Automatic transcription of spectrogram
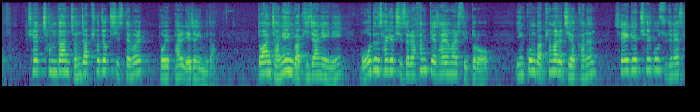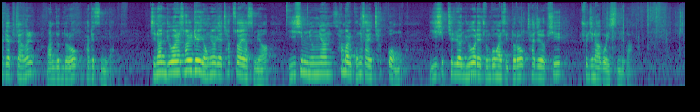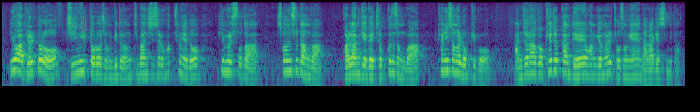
최첨단 전자 표적 시스템을 도입할 예정입니다. 또한 장애인과 비장애인이 모든 사격 시설을 함께 사용할 수 있도록 인권과 평화를 지역하는 세계 최고 수준의 사격장을 만들도록 하겠습니다. 지난 6월 설계 용역에 착수하였으며 26년 3월 공사에 착공, 27년 6월에 준공할 수 있도록 차질 없이 추진하고 있습니다. 이와 별도로 진입도로 정비 등 기반 시설 확충에도 힘을 쏟아 선수단과 관람객의 접근성과 편의성을 높이고 안전하고 쾌적한 대회 환경을 조성해 나가겠습니다.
